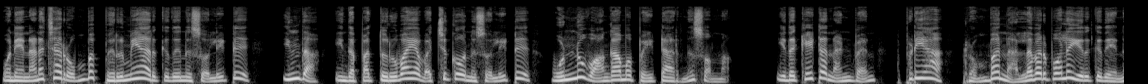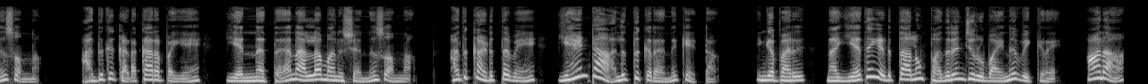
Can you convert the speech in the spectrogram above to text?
உன்னை நினைச்சா ரொம்ப பெருமையா இருக்குதுன்னு சொல்லிட்டு இந்தா இந்த பத்து ரூபாய வச்சுக்கோன்னு சொல்லிட்டு ஒன்னும் வாங்காம போயிட்டாருன்னு சொன்னான். இத கேட்ட நண்பன் அப்படியா? ரொம்ப நல்லவர் போல இருக்குதேன்னு சொன்னான். அதுக்கு கடக்கார பையன் என்னத்த நல்ல மனுஷன்னு சொன்னான். அதுக்கு அடுத்தவன் ஏன்டா அழுத்துக்கிறன்னு கேட்டான். இங்க பாரு நான் எதை எடுத்தாலும் பதினஞ்சு ரூபாய்ன்னு விக்கிறேன். ஆனா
